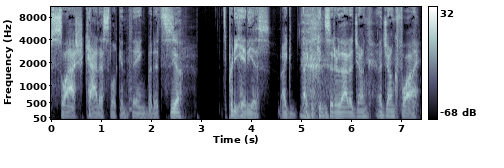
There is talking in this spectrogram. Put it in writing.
slash caddis looking thing, but it's Yeah. it's pretty hideous. I could I could consider that a junk a junk fly.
